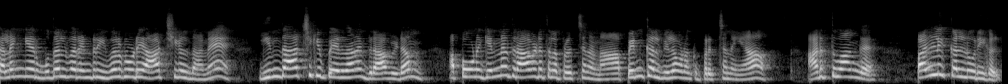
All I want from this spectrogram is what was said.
கலைஞர் முதல்வர் என்று இவர்களுடைய ஆட்சிகள் தானே? இந்த ஆட்சிக்கு பேர் தானே திராவிடம். அப்போ உனக்கு என்ன திராவிடத்தில் பிரச்சனைனா பெண் கல்வியில் உனக்கு பிரச்சனையா? அடுத்து வாங்க. பள்ளி கல்லூரிகள்.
